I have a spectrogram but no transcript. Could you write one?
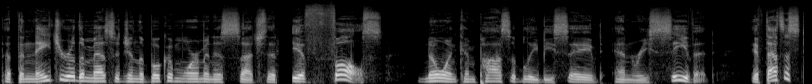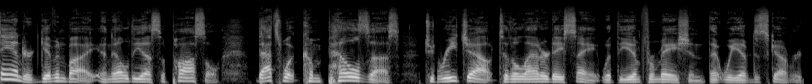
that the nature of the message in the Book of Mormon is such that if false, no one can possibly be saved and receive it. If that's a standard given by an LDS apostle, that's what compels us to reach out to the Latter day Saint with the information that we have discovered.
